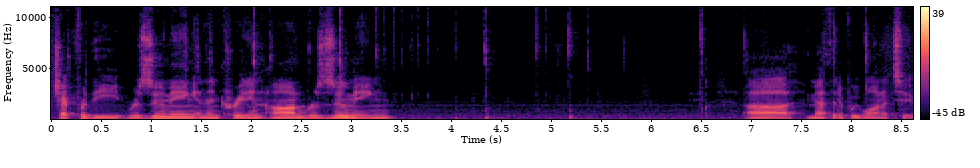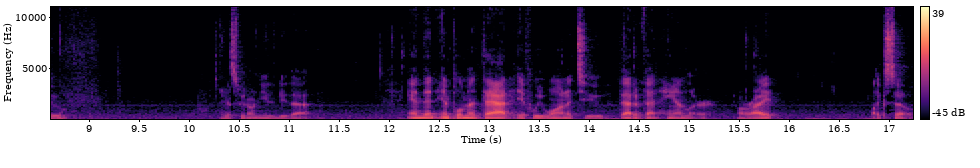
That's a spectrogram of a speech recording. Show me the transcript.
check for the resuming and then create an on resuming uh, method if we wanted to. I guess we don't need to do that. And then implement that if we wanted to, that event handler, all right? Like so.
